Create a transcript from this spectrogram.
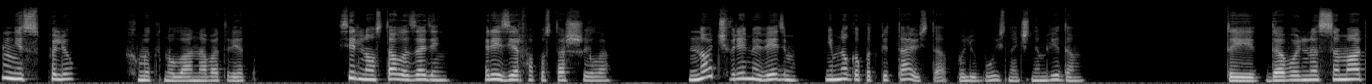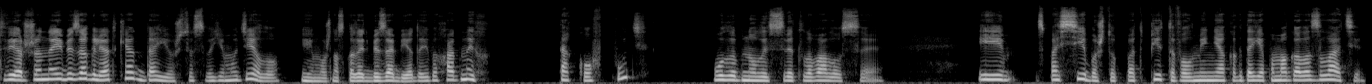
«Не сплю», — хмыкнула она в ответ. «Сильно устала за день, резерв опустошила. Ночь — время ведьм, Немного подпитаюсь, да полюбуюсь ночным видом. Ты довольно самоотверженно и без оглядки отдаешься своему делу, и, можно сказать, без обеда и выходных. Таков путь, — улыбнулась светловолосая. И спасибо, что подпитывал меня, когда я помогала Злате.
